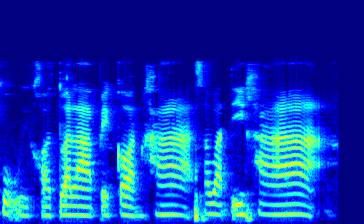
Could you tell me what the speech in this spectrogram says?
ครูอุ๋ยขอตัวลาไปก่อนค่ะ สวัสดีค่ะ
